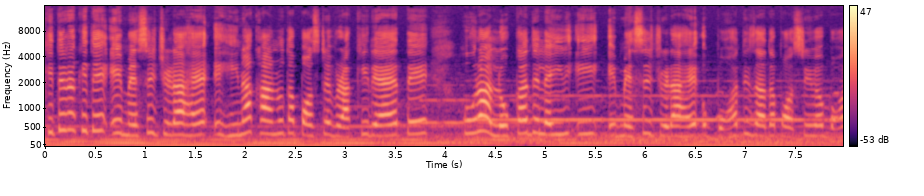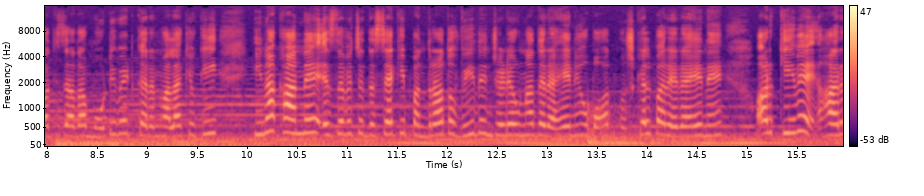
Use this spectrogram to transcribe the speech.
ਕਿਤੇ ਨਾ ਕਿਤੇ ਇਹ ਮੈਸੇਜ ਜਿਹੜਾ ਹੈ, ਇਹ ਹੀਨਾ ਖਾਨ ਨੂੰ ਤਾਂ ਪੋਜ਼ਿਟਿਵ ਰੱਖ ਹੀ ਰਿਹਾ ਹੈ ਤੇ ਹੋਰਾਂ ਲੋਕਾਂ ਦੇ ਲਈ ਇਹ ਇਹ ਮੈਸੇਜ ਜਿਹੜਾ ਹੈ ਉਹ ਬਹੁਤ ਹੀ ਜ਼ਿਆਦਾ ਪੋਜ਼ਿਟਿਵ ਹੈ ਬਹੁਤ ਹੀ ਜ਼ਿਆਦਾ ਮੋਟੀਵੇਟ ਕਰਨ ਵਾਲਾ ਕਿਉਂਕਿ ਹੀਨਾ ਖਾਨ ਨੇ ਇਸ ਦੇ ਵਿੱਚ ਦੱਸਿਆ ਕਿ 15 ਤੋਂ 20 ਦਿਨ ਜਿਹੜੇ ਉਹਨਾਂ ਦੇ ਰਹੇ ਨੇ ਉਹ ਬਹੁਤ ਮੁਸ਼ਕਿਲ ਭਰੇ ਰਹੇ ਨੇ ਔਰ ਕਿਵੇਂ ਹਰ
